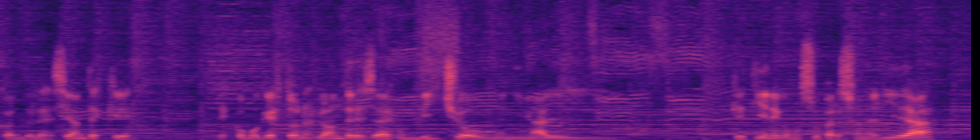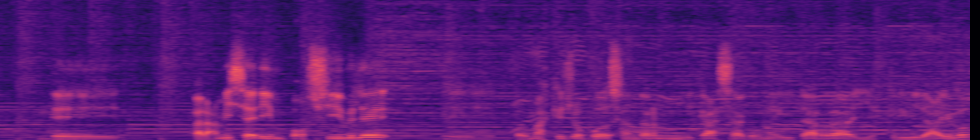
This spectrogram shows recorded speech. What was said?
cuando les decía antes que es como que esto no es Londres, ya es un bicho, un animal que tiene como su personalidad. Eh, para mí sería imposible, eh, por más que yo puedo sentarme en mi casa con una guitarra y escribir algo,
